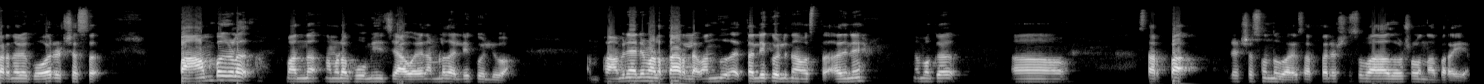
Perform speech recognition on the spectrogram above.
പറഞ്ഞ ഗോരക്ഷസ് പാമ്പുകൾ വന്ന് നമ്മുടെ ഭൂമിയിൽ ചാവുക നമ്മൾ തല്ലിക്കൊല്ലുക. പാമ്പിനെ ആരും വളർത്താറില്ല വന്ന് തല്ലിക്കൊല്ലുന്ന അവസ്ഥ. അതിനെ നമുക്ക് സർപ്പ രക്ഷസ് എന്ന് പറയും. സർപ്പരക്ഷസ് ബാധാദോഷം എന്നാ പറയുക.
